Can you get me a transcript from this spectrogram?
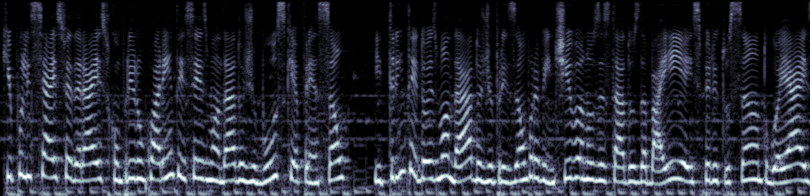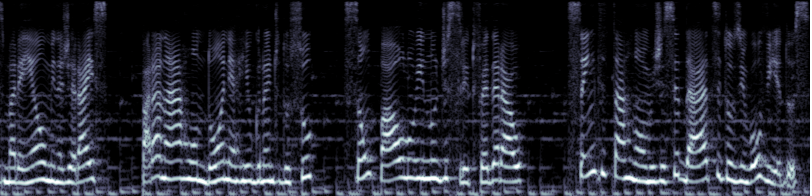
que policiais federais cumpriram 46 mandados de busca e apreensão e 32 mandados de prisão preventiva nos estados da Bahia, Espírito Santo, Goiás, Maranhão, Minas Gerais, Paraná, Rondônia, Rio Grande do Sul, São Paulo e no Distrito Federal, sem citar nomes de cidades e dos envolvidos.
